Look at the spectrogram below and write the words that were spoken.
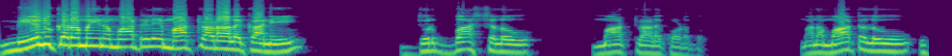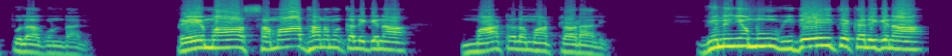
మేలుకరమైన మాటలే మాట్లాడాలి కానీ దుర్భాషలో మాట్లాడకూడదు. మన మాటలు ఉప్పులాగా ఉండాలి. ప్రేమ సమాధానము కలిగిన మాటలు మాట్లాడాలి. వినయము విధేయత కలిగిన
